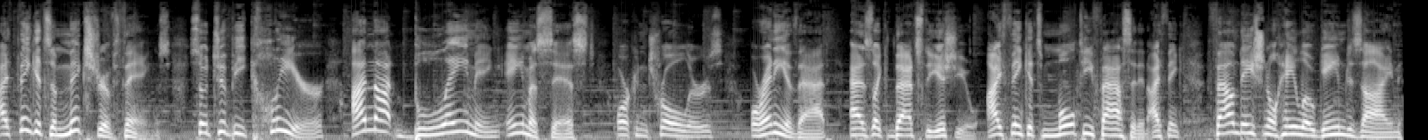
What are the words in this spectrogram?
I think it's a mixture of things. So, to be clear, I'm not blaming aim assist or controllers or any of that as like that's the issue. I think it's multifaceted. I think foundational Halo game design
